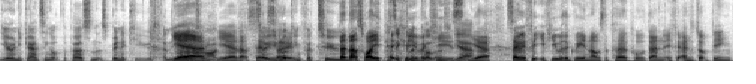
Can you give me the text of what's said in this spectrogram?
you're only counting up the person that's been accused and the accuser, yeah, aren't you? yeah, that's it. So you're looking for two. That, that's why you pick who you've colours, accused. yeah. So if if you were the green and I was the purple, then if it ended up being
